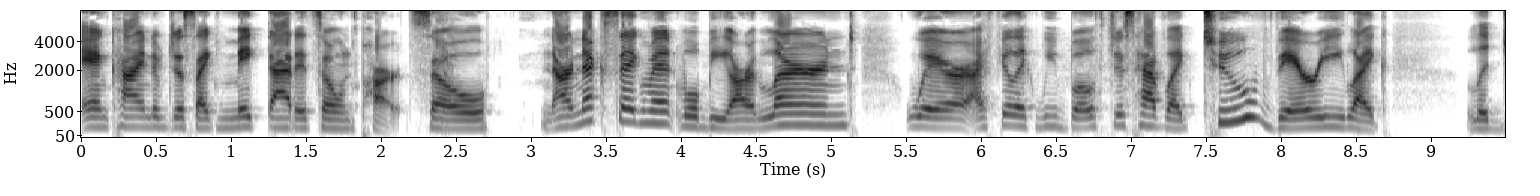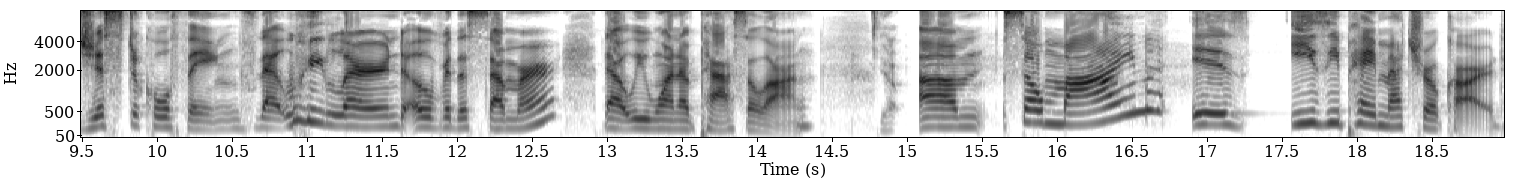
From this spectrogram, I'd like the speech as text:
and kind of just like make that its own part. So our next segment will be our learned, where I feel like we both just have like two very like logistical things that we learned over the summer that we want to pass along. Yep. Um, so mine is Easy Pay MetroCard.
